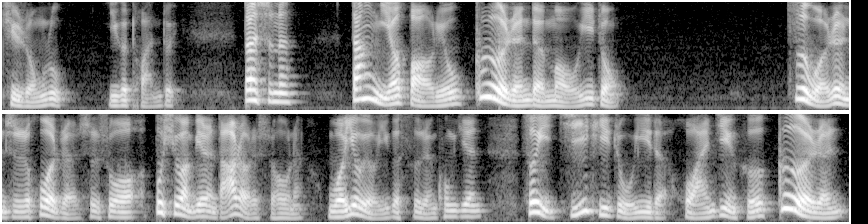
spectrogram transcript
去融入一个团队。但是呢，当你要保留个人的某一种自我认知，或者是说不希望别人打扰的时候呢，我又有一个私人空间。所以，集体主义的环境和个人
